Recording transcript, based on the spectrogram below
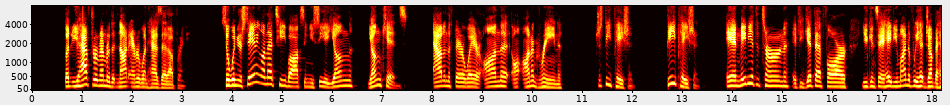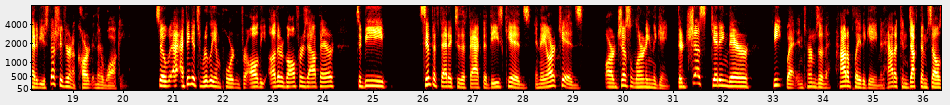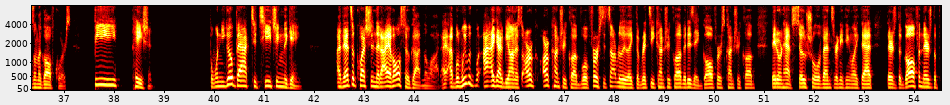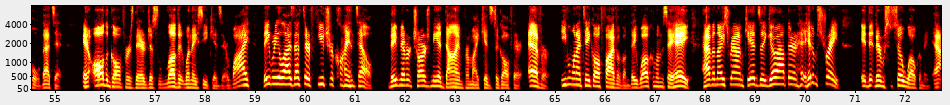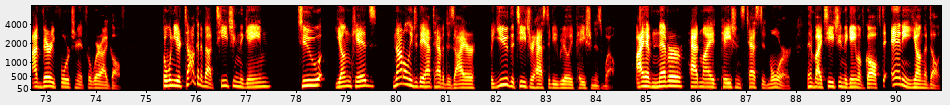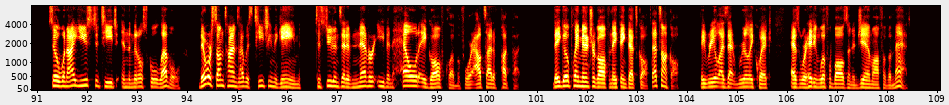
But you have to remember that not everyone has that upbringing. So when you're standing on that tee box and you see a young young kids out in the fairway or on the on a green, just be patient. Be patient. And maybe at the turn, if you get that far, you can say, "Hey, do you mind if we jump ahead of you?" Especially if you're in a cart and they're walking. So I think it's really important for all the other golfers out there to be sympathetic to the fact that these kids, and they are kids, are just learning the game. They're just getting their feet wet in terms of how to play the game and how to conduct themselves on the golf course. Be patient. But when you go back to teaching the game, uh, that's a question that I have also gotten a lot. I, I when we would, I, I got to be honest, our our country club. Well, first, it's not really like the ritzy country club. It is a golfers country club. They don't have social events or anything like that. There's the golf and there's the pool. That's it. And all the golfers there just love it when they see kids there. Why? They realize that's their future clientele. They've never charged me a dime for my kids to golf there ever. Even when I take all five of them, they welcome them and say, "Hey, have a nice round, kids." They go out there and hit them straight it, they're so welcoming. I'm very fortunate for where I golf. But when you're talking about teaching the game to young kids, not only do they have to have a desire, but you, the teacher, has to be really patient as well. I have never had my patience tested more than by teaching the game of golf to any young adult. So when I used to teach in the middle school level, there were sometimes I was teaching the game to students that have never even held a golf club before outside of putt putt. They go play miniature golf and they think that's golf. That's not golf. They realize that really quick as we're hitting wiffle balls in a gym off of a mat.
